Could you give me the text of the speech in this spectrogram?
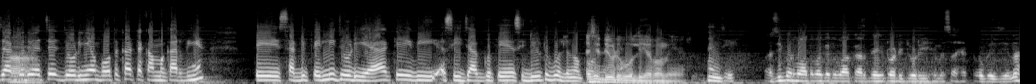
ਜਾਗੋ ਦੇ ਵਿੱਚ ਜੋੜੀਆਂ ਬਹੁਤ ਘੱਟ ਕੰਮ ਕਰਦੀਆਂ ਤੇ ਸਾਡੀ ਪਹਿਲੀ ਜੋੜੀ ਆ ਕਿ ਵੀ ਅਸੀਂ ਜਾਗੋ ਤੇ ਅਸੀਂ ਡਿਊਟੀ ਬੋਲੀਆਂ ਅਸੀਂ ਡਿਊਟੀ ਬੋਲੀ ਜਾਂਦੇ ਆ। ਹਾਂਜੀ। ਅਸੀਂ ਪਰਮਾਤਮਾ ਕੇ ਦੁਆ ਕਰਦੇ ਹਾਂ ਕਿ ਤੁਹਾਡੀ ਜੋੜੀ ਹਮੇਸ਼ਾ ਹਿੱਟ ਹੋਵੇ ਜੀ ਨਾ?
